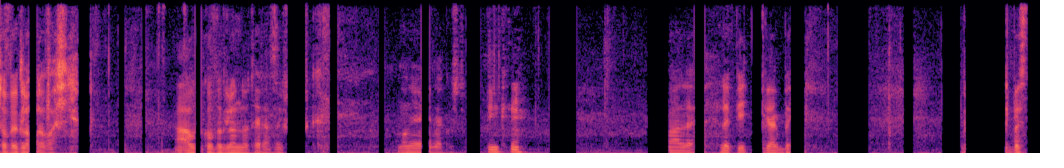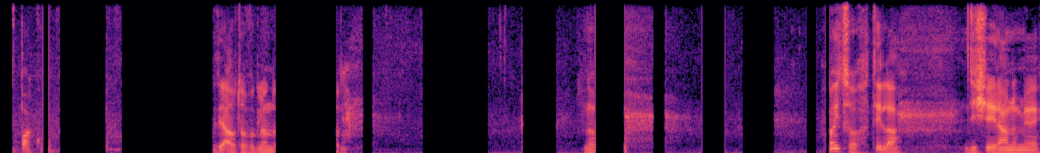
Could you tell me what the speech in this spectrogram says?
To, wygląda właśnie. A autko wygląda teraz już tak. No nie jest jakoś tak pięknie. Ale lepiej tak jakby bez paku. Gdy auto wygląda. No. no i co, tyle. Dzisiaj rano miałem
